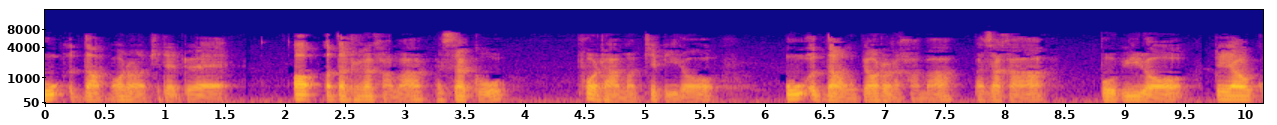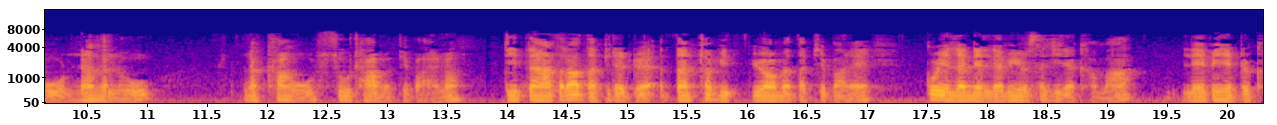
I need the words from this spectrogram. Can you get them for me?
ဦးအတန်ပေါင်းတာဖြစ်တဲ့အတွက်အော်အတန်ထွက်တဲ့ခါမှာပါဆက်ကိုဖွင့်ထားမှဖြစ်ပြီးတော့ဦးအတန်ကိုပြောင်းတော့တဲ့ခါမှာပါဆက်ကပို့ပြီးတော့တယောက်ကိုနမ်းသလို နှာခမ်းကိုစူထားမှဖြစ်ပါတယ်နော်ဒီတန်တရတန်ဖြစ်တဲ့အတွက်အတန်ထပ်ပြီးပြောရမှတန်ဖြစ်ပါတယ်ကိုယ့်ရဲ့လက်နဲ့လက်ပြီးကိုဆန့်ကြည့်တဲ့အခါမှာလေပင်ရဲ့ဒုက္ခ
